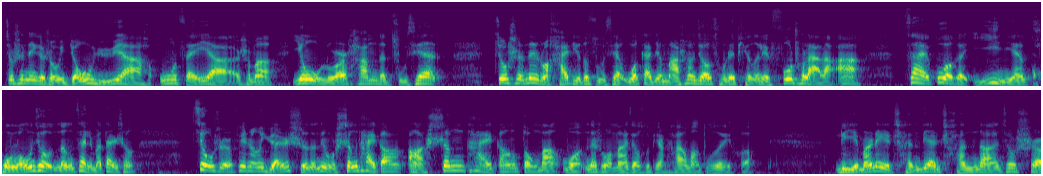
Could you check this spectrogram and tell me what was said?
就是那个种鱿鱼呀、乌贼呀、什么鹦鹉螺他们的祖先，就是那种海底的祖先。我感觉马上就要从这瓶子里孵出来了啊！再过个一亿年，恐龙就能在里面诞生。就是非常原始的那种生态缸啊，生态缸懂吗？我那是我妈酵素瓶，她要往肚子里喝，里面那沉淀沉的，就是，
